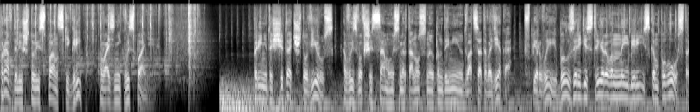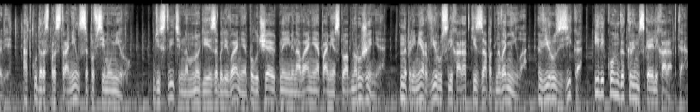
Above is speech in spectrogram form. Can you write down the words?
Правда ли, что испанский грипп возник в Испании? Принято считать, что вирус, вызвавший самую смертоносную пандемию 20 века, впервые был зарегистрирован на Иберийском полуострове, откуда распространился по всему миру. Действительно, многие заболевания получают наименование по месту обнаружения. Например, вирус лихорадки западного Нила, вирус Зика или конго-крымская лихорадка.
